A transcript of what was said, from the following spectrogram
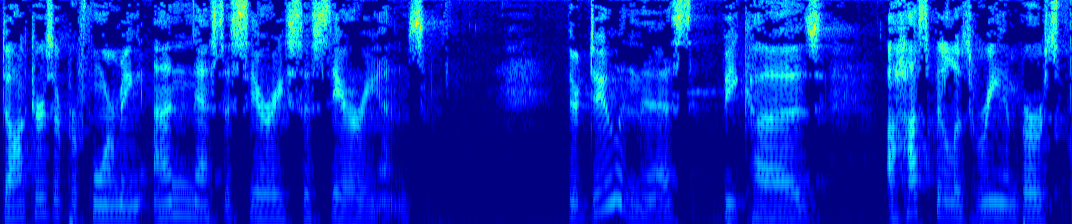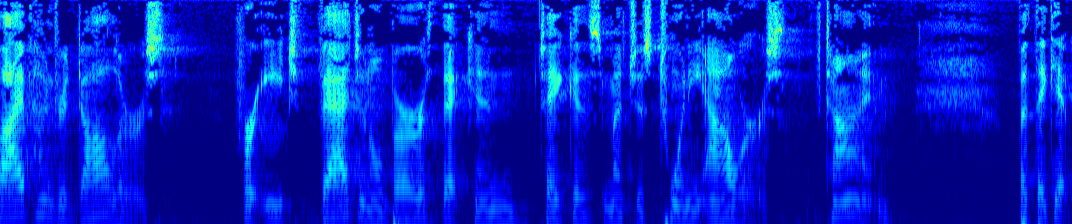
doctors are performing unnecessary cesareans. They're doing this because a hospital is reimbursed $500 for each vaginal birth that can take as much as 20 hours of time but they get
